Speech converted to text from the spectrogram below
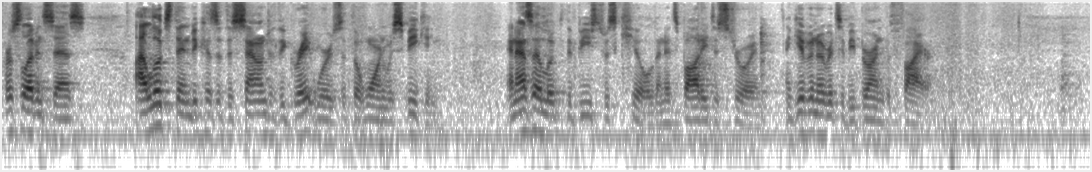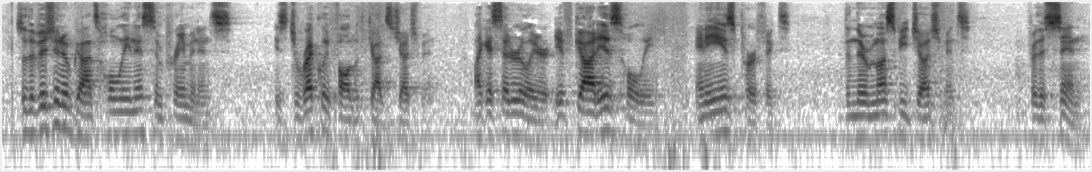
Verse 11 says, I looked then because of the sound of the great words that the horn was speaking. And as I looked, the beast was killed and its body destroyed and given over to be burned with fire. So the vision of God's holiness and preeminence is directly followed with God's judgment. Like I said earlier, if God is holy, and he is perfect, then there must be judgment for the sin.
